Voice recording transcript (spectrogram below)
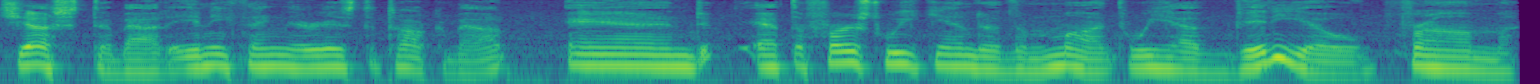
just about anything there is to talk about. And at the first weekend of the month, we have video from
